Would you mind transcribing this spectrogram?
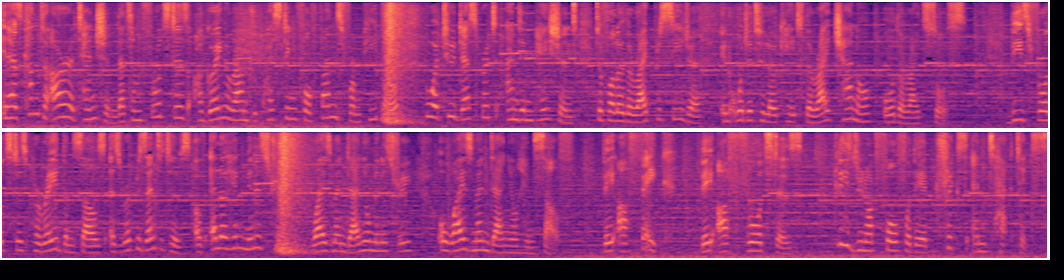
it has come to our attention that some fraudsters are going around requesting for funds from people who are too desperate and impatient to follow the right procedure in order to locate the right channel or the right source. These fraudsters parade themselves as representatives of Elohim Ministry, Wise Man Daniel Ministry, or Wise Man Daniel himself. They are fake. They are fraudsters. Please do not fall for their tricks and tactics.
